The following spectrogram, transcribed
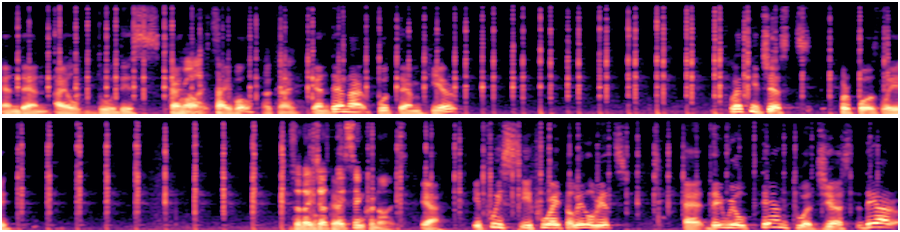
and then I'll do this kind Right. of table. Okay. And then I'll put them here. Let me just purposely, So they just Okay. they synchronise. yeah. If we if we wait a little bit, uh, they will tend to adjust. They are,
